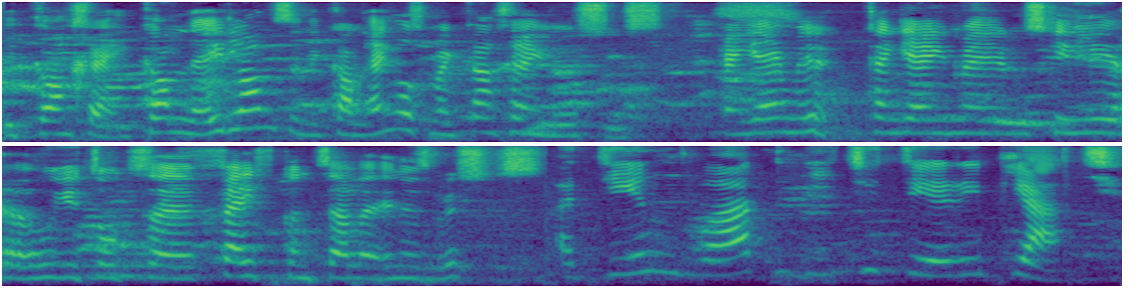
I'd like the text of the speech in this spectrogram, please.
Ik kan geen. Ik kan Nederlands en ik kan Engels, maar ik kan geen Russisch. Kan jij me, kan jij me misschien leren hoe je tot uh, vijf kunt tellen in het Russisch? 1, 2, 3, 4, 5.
